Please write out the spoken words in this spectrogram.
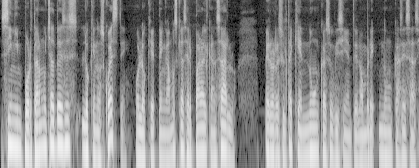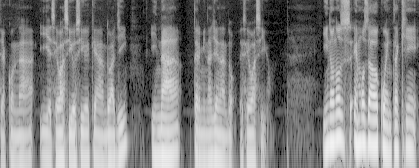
sin importar muchas veces lo que nos cueste o lo que tengamos que hacer para alcanzarlo. Pero resulta que nunca es suficiente, el hombre nunca se sacia con nada y ese vacío sigue quedando allí y nada termina llenando ese vacío. Y no nos hemos dado cuenta que,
